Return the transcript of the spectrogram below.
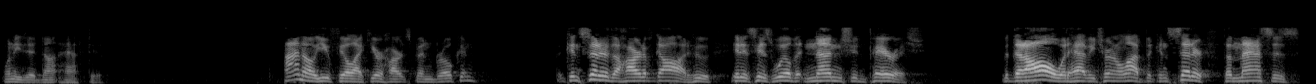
when he did not have to. I know you feel like your heart's been broken. But consider the heart of God, who it is his will that none should perish, but that all would have eternal life. But consider the masses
